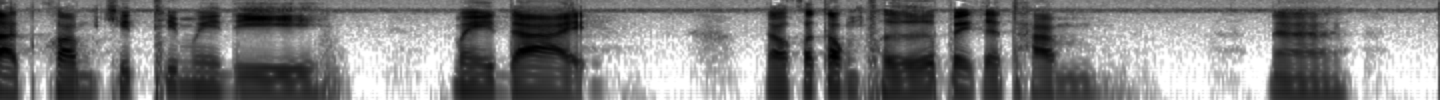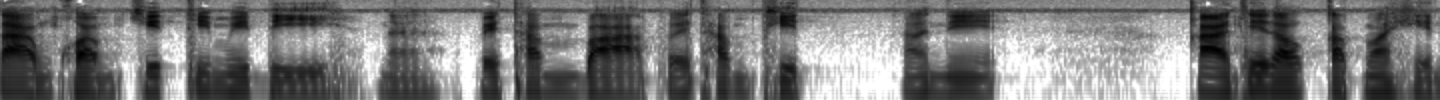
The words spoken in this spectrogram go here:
ตัดความคิดที่ไม่ดีไม่ได้ เราก็ต้องเผลอไปกระทำนะตามความคิดที่ไม่ดีนะไปทำบาปไปทำผิด อันนี้การที่เรากลับมาเห็น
